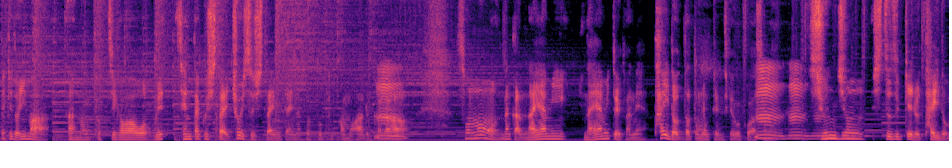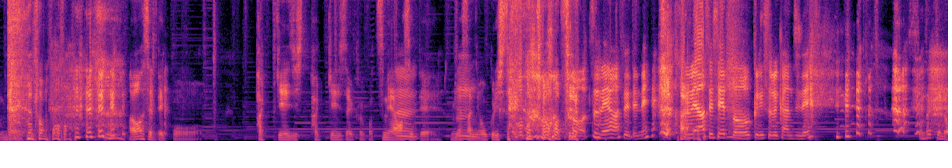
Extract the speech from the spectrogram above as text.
だけど今あのこっち側をめ選択したいチョイスしたいみたいなこととかもあるから、うんそのなんか悩み悩みというかね態度だと思ってるんですけど僕はその、うんうんうん。逡巡し続ける態度みたいなのも 合わせてこうパッケージパッケージというかこう詰め合わせて皆さんにお送りしたいなと思ってそうる、詰め合わせてね。はい。詰め合わせセットをお送りする感じで。そうだけど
